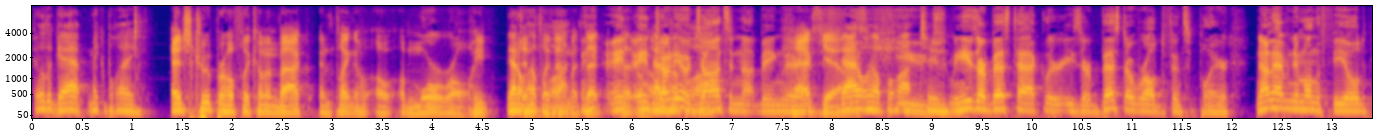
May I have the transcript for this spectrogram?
Fill the gap, make a play. Edge Cooper hopefully coming back and playing a, a, a more role. He That'll didn't help play a that lot. much. That, and uh, that'll help. That'll Antonio help. Johnson not being there. Heck yeah. That'll is help a lot, too. I mean, he's our best tackler. He's our best overall defensive player. Not having him on the field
